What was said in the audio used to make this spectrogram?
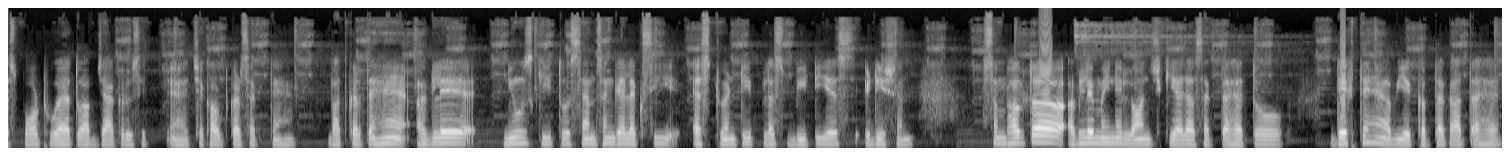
स्पॉट हुआ है तो आप जाकर उसे चेकआउट कर सकते हैं। बात करते हैं अगले न्यूज़ की तो Samsung Galaxy S twenty plus B edition संभवतः अगले महीने लॉन्च किया जा सकता है तो देखते हैं अब ये कब तक आता है।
